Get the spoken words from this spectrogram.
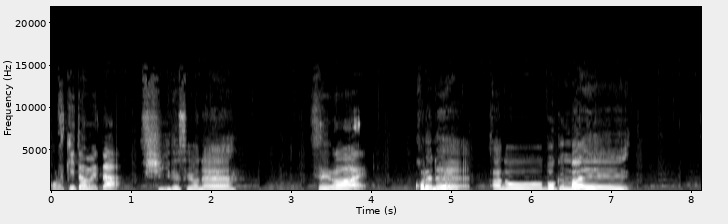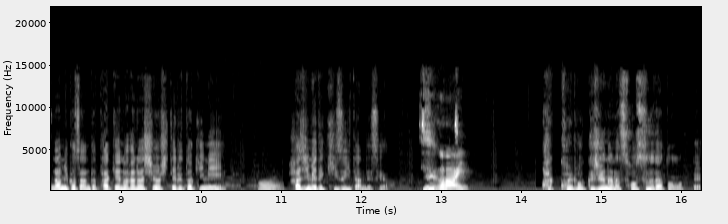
これ突き止めた不思議ですよね。すごいこれね、あのー僕前、ナミコさんと竹の話をしてる時にうん。初めて気づいたんですよ。すごいあ、これ67素数だと思って。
